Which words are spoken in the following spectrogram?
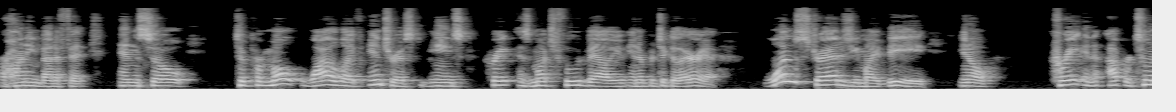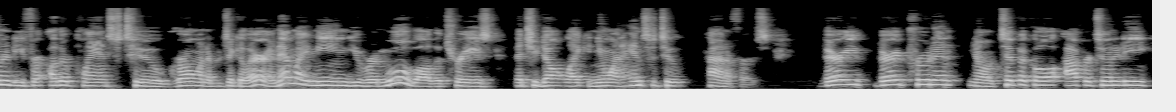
or hunting benefit. And so to promote wildlife interest means create as much food value in a particular area. One strategy might be, you know, create an opportunity for other plants to grow in a particular area. And that might mean you remove all the trees that you don't like and you want to institute conifers. Very, very prudent, you know, typical opportunity.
